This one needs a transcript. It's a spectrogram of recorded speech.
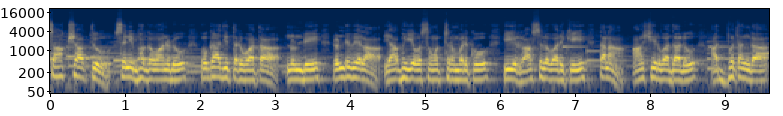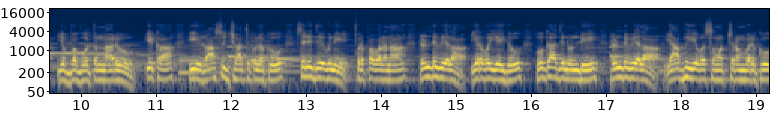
సాక్షాత్తు శని భగవానుడు ఉగాది తరువాత నుండి రెండు వేల యాభైవ సంవత్సరం వరకు ఈ రాసుల వారికి తన ఆశీర్వాదాలు అద్భుతంగా ఇవ్వబోతున్నారు. ఇక ఈ రాసు జాతకులకు శనిదేవుని కృప వలన రెండు వేల ఇరవై ఐదు ఉగాది నుండి రెండు వేల యాభైవ సంవత్సరం వరకు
